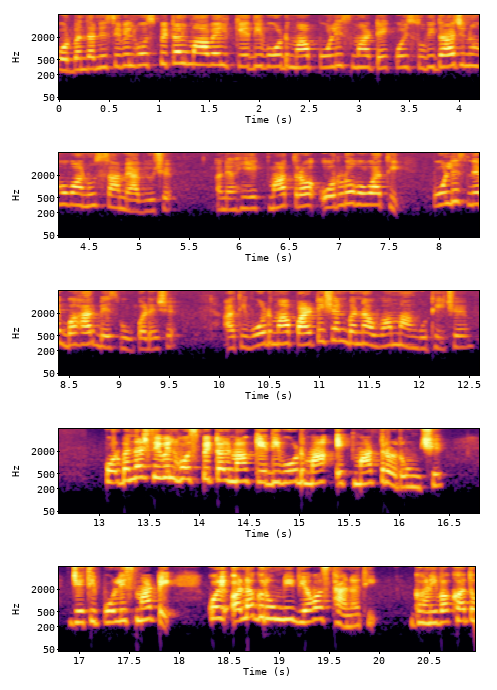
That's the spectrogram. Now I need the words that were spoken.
પોરબંદરની સિવિલ હોસ્પિટલમાં આવેલ કેદી વોર્ડમાં પોલીસ માટે કોઈ સુવિધા જ ન હોવાનું સામે આવ્યું છે. અને અહીં એકમાત્ર ઓરડો હોવાથી પોલીસને બહાર બેસવું પડે છે. આથી વોર્ડમાં પાર્ટીશન બનાવવા માંગ ઉઠી છે. પોરબંદર સિવિલ હોસ્પિટલમાં કેદી વોર્ડમાં એકમાત્ર રૂમ છે, જેથી પોલીસ માટે કોઈ અલગ રૂમની વ્યવસ્થા નથી. ઘણી વખત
